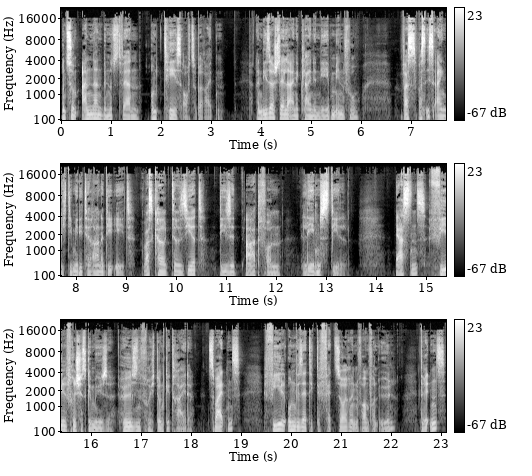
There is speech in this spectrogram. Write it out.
und zum anderen benutzt werden, um Tees aufzubereiten. An dieser Stelle eine kleine Nebeninfo. Was, was ist eigentlich die mediterrane Diät? Was charakterisiert diese Art von Lebensstil? Erstens viel frisches Gemüse, Hülsenfrüchte und Getreide. Zweitens viel ungesättigte Fettsäuren in Form von Öl. Drittens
